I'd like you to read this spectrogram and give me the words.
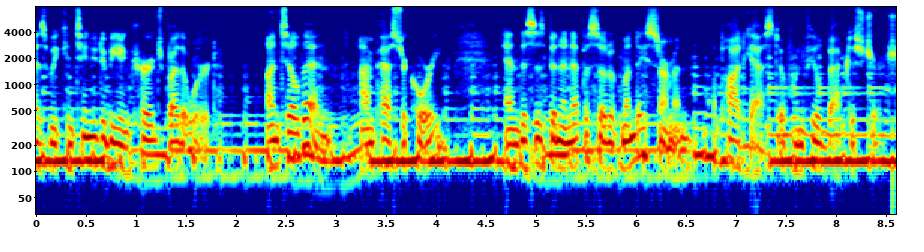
as we continue to be encouraged by the word. Until then, I'm Pastor Corey, and this has been an episode of Monday Sermon, a podcast of Winfield Baptist Church.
